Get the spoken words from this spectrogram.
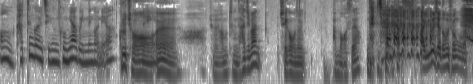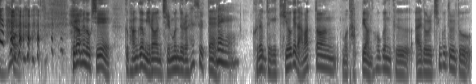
어 같은 걸 지금 공유하고 있는 거네요. 그렇죠. 네. 네. 저 아무튼 하지만 제가 오늘 밥 먹었어요? 네, 아 이거 진짜 너무 좋은 것 같아요. 어. 그러면 혹시 그 방금 이런 질문들을 했을 때 네. 그래도 되게 기억에 남았던 뭐 답변 혹은 그 아이돌 친구들도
